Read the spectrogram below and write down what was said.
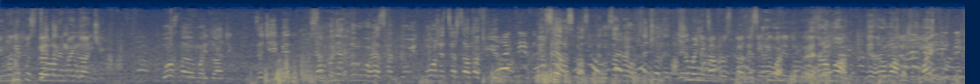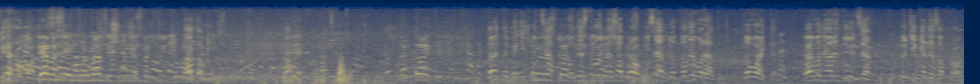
І вони поставили майданчик. Хто ставив майданчик? За чиї під... Вони дороги асфальтують, теж ця ж сама фірма. Ви все розказуєте, Олександр Григорович, нічого не, А що мені вам розказувати? Які вони скривайте. Ви дороги? громада, ви громада, розумієте? Ви громада. Де у вас є інформація, що вони асфальтують дороги? Надо? Надо інформацію? Так дайте. їм. Дайте мені то не стройте заправку. Землю віддали в оренду. Давайте. Хай вони орендують землю. Ну тільки не заправку.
